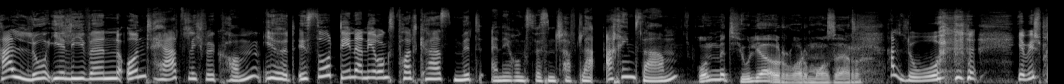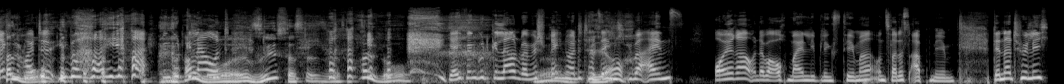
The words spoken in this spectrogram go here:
Hallo ihr Lieben und herzlich willkommen. Ihr hört ISSO, den Ernährungspodcast mit Ernährungswissenschaftler Achim Sam. Und mit Julia Rohrmoser. Hallo. Ja, wir sprechen Hallo. heute über... Ja, ich bin gut gelaunt. Hallo, süß, das ist, hallo. Ja, ich bin gut gelaunt, weil wir sprechen heute ich tatsächlich über eins eurer und aber auch mein Lieblingsthema, und zwar das Abnehmen. Denn natürlich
